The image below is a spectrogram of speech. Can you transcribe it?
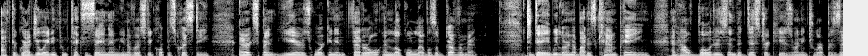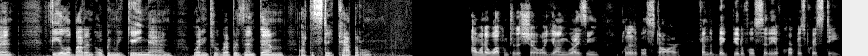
After graduating from Texas A&M University Corpus Christi, Eric spent years working in federal and local levels of government. Today, we learn about his campaign and how voters in the district he is running to represent feel about an openly gay man running to represent them at the state capitol. I want to welcome to the show a young rising political star from the big, beautiful city of Corpus Christi,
